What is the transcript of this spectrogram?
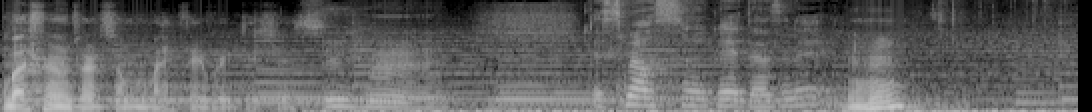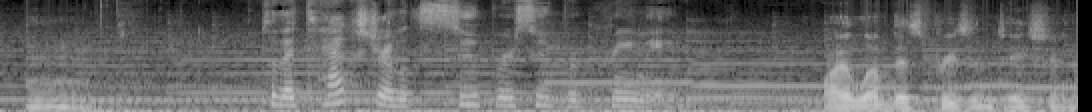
Mushrooms are some of my favorite dishes. Mm-hmm. It smells so good, doesn't it? Mm-hmm. Mm. So the texture looks super, super creamy. Well, I love this presentation.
